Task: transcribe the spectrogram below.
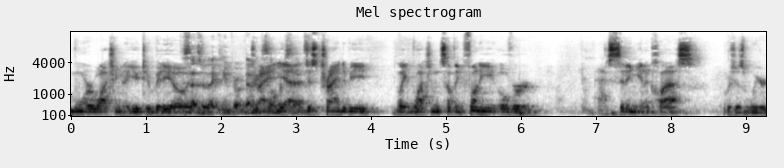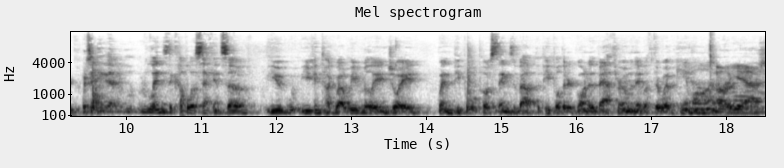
more watching a YouTube video. And that's where that came from. That makes trying, so much yeah, sense. just trying to be like watching something funny over sitting in a class, which is weird. Which I think that lends a couple of seconds of you. You can talk about. We really enjoyed when people post things about the people that are going to the bathroom and they left their webcam on. Oh yeah.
